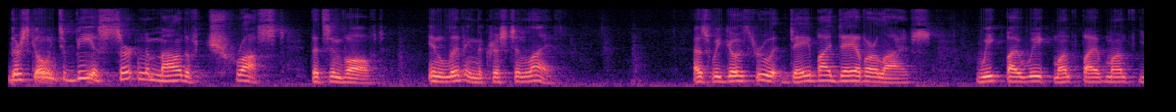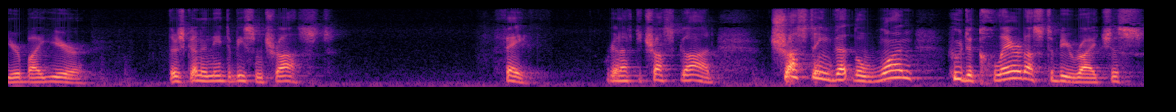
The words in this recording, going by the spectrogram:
There's going to be a certain amount of trust that's involved in living the Christian life. As we go through it day by day of our lives, week by week, month by month, year by year, there's going to need to be some trust faith. We're going to have to trust God, trusting that the one who declared us to be righteous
